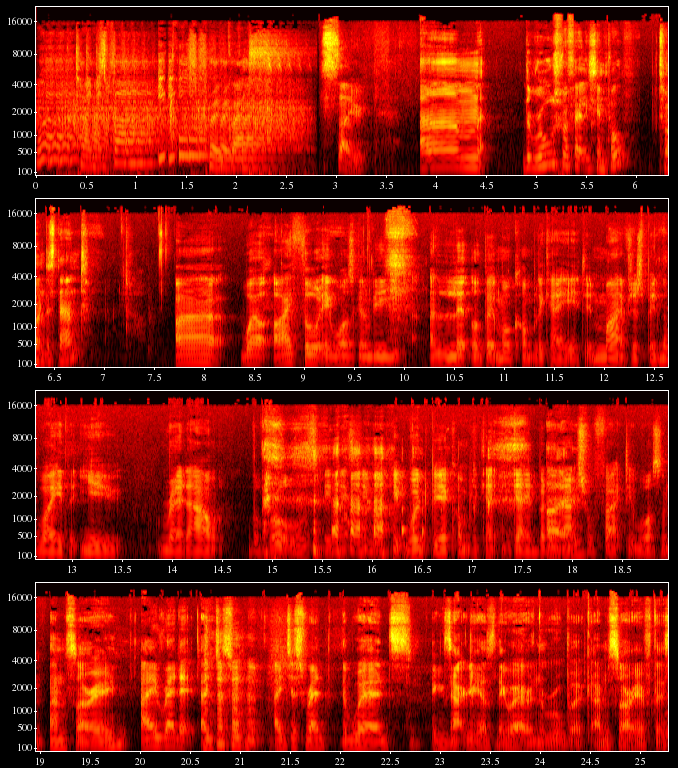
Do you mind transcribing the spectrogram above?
Work times fun equals progress. So, um, the rules were fairly simple to understand. Uh, well, I thought it was going to be a little bit more complicated. It might have just been the way that you read out the rules. it did seem like it would be a complicated game, but in Oh. actual fact, it wasn't. I'm sorry. I read it. I just I just read the words exactly as they were in the rule book. I'm sorry if this.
